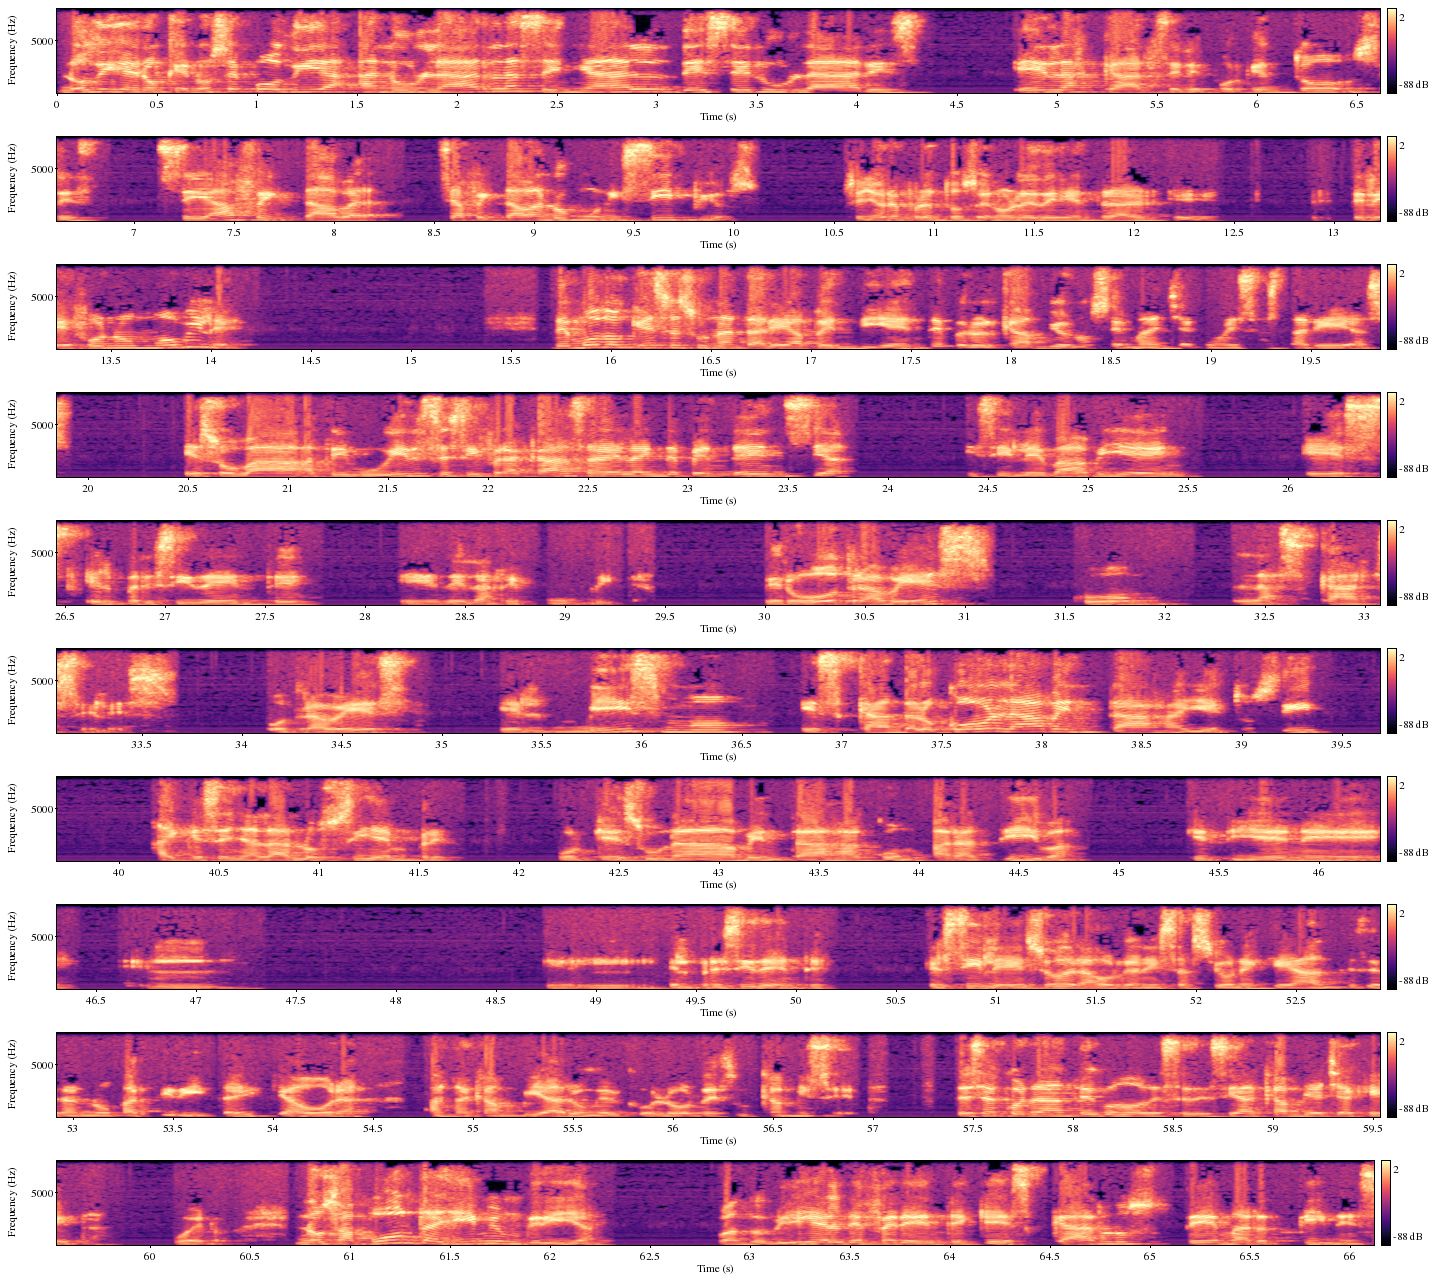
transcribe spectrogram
nos dijeron que no se podía anular la señal de celulares en las cárceles porque entonces se afectaba, se afectaban los municipios. Señores, pero entonces no le deje entrar eh, teléfonos móviles. De modo que eso es una tarea pendiente, pero el cambio no se mancha con esas tareas. Eso va a atribuirse si fracasa en la independencia y si le va bien es el presidente eh, de la República. Pero otra vez con las cárceles, otra vez el mismo escándalo, con la ventaja, y esto sí hay que señalarlo siempre, porque es una ventaja comparativa que tiene el, el, presidente, el silencio de las organizaciones que antes eran no partidistas y que ahora hasta cambiaron el color de sus camisetas. ¿Ustedes se acuerdan antes cuando se decía cambia chaqueta? Bueno, nos apunta Jimmy Hungría cuando dije el deferente que es Carlos T. Martínez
